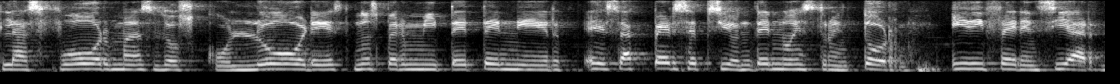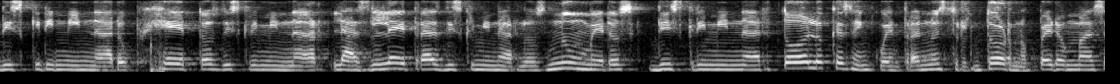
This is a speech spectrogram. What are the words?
las formas, los colores, nos permite tener esa percepción de nuestro entorno y diferenciar, discriminar objetos, discriminar las letras, discriminar los números, discriminar todo lo que se encuentra en nuestro entorno, pero más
